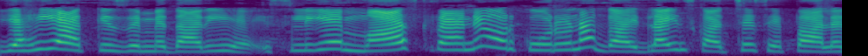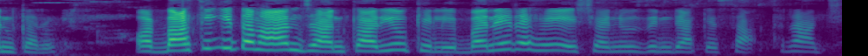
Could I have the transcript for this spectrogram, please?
यही आपकी ज़िम्मेदारी है। इसलिए मास्क पहने और कोरोना गाइडलाइंस का अच्छे से पालन करें। और बाकी की तमाम जानकारियों के लिए बने रहे एशिया न्यूज़ इंडिया के साथ, रांची।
